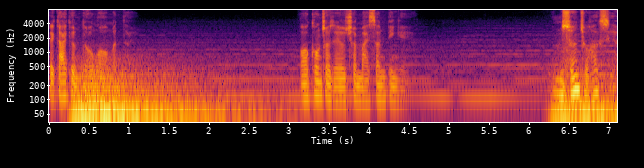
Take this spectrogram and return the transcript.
你解決唔到我嘅問題，我工作就要出賣身邊嘅人。唔想做黑社會，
